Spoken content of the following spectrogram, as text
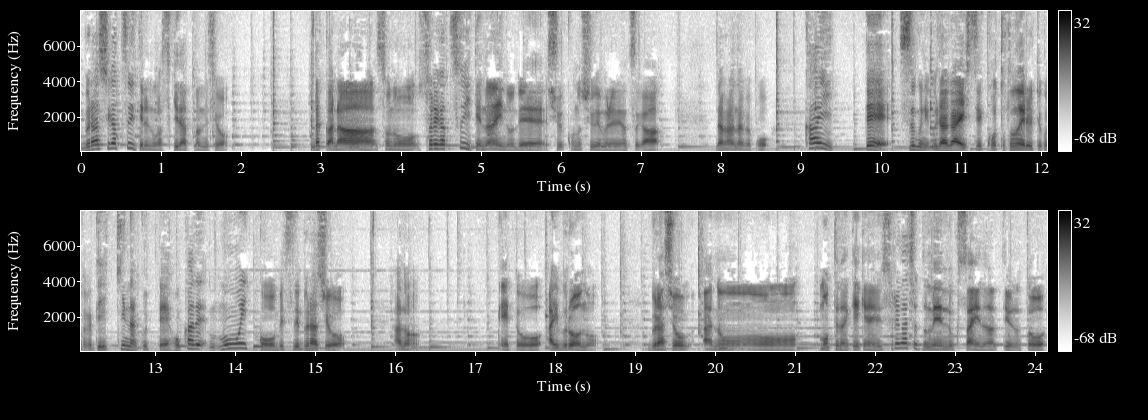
ブラシがついてるのが好きだったんですよ。だから、その、それがついてないので、このシューエムラのやつが。だからなんかこう、書いて、すぐに裏返してこう整えるってことができなくて、他でもう一個別でブラシを、あの、えっ、ー、と、アイブロウのブラシを、あのー、持ってなきゃいけない。それがちょっとめんどくさいなっていうのと、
